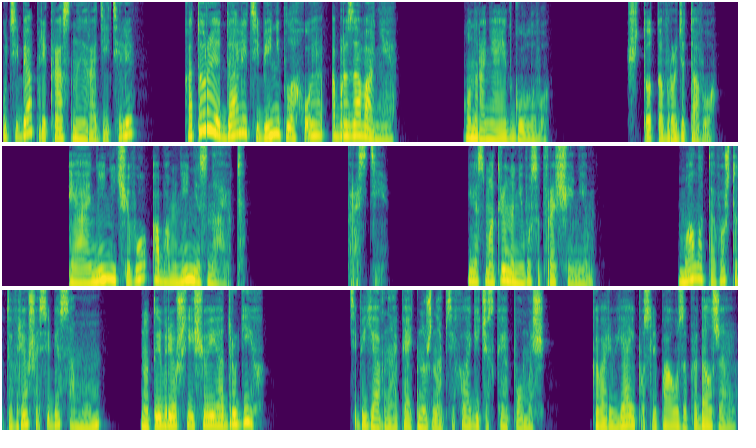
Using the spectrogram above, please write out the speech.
У тебя прекрасные родители — которые дали тебе неплохое образование. Он роняет голову. Что-то вроде того. и они ничего обо мне не знают. Прости. Я смотрю на него с отвращением. Мало того, что ты врешь о себе самом, но ты врешь еще и о других. Тебе явно опять нужна психологическая помощь, говорю я и после паузы продолжаю.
